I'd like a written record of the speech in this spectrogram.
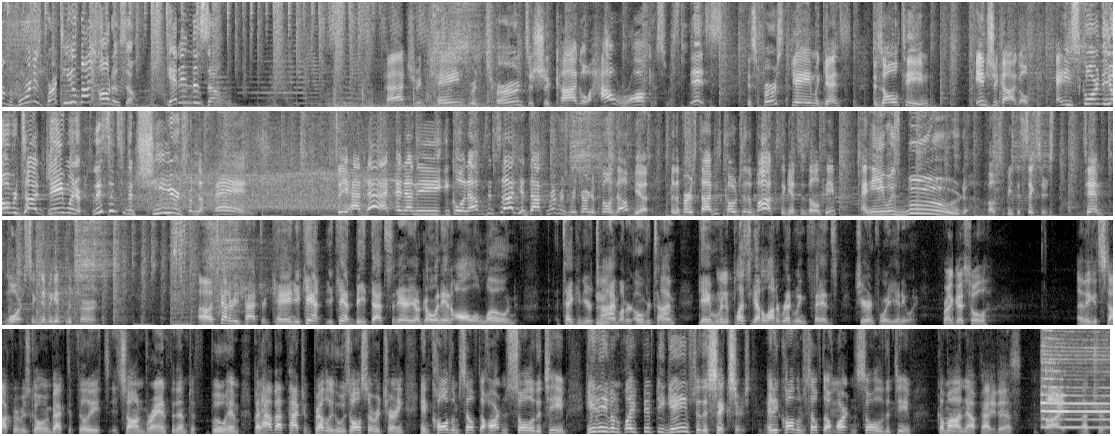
Around the Horn is brought to you by AutoZone. Get in the zone. Patrick Kane's return to Chicago. How raucous was this? His first game against his old team in Chicago, and he scored the overtime game winner. Listen to the cheers from the fans. So you had that, and on the equal and opposite side, you had Doc Rivers return to Philadelphia for the first time as coach of the Bucks against his old team, and he was booed. Bucks beat the Sixers. Tim, more significant return. Uh, it's got to be Patrick Kane. You can't you can't beat that scenario going in all alone, taking your hmm. time on an overtime game winner. Hmm. Plus, you got a lot of Red Wings fans cheering for you anyway. Frank Isola. I think it's Doc Rivers going back to Philly. It's, it's on brand for them to boo him. But how about Patrick Beverley, who was also returning and called himself the heart and soul of the team? He didn't even play 50 games for the Sixers, and he called himself the hmm. heart and soul of the team. Come on now, Pat It Bev. is by Not true.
